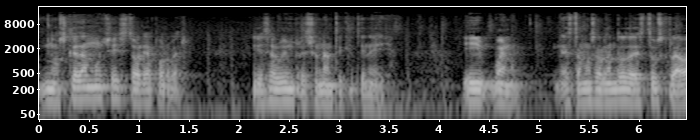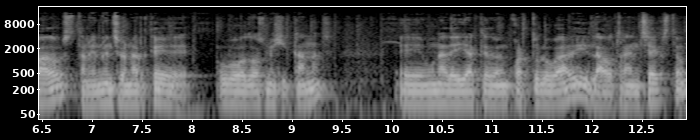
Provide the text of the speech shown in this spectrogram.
nos queda mucha historia por ver. Y es algo impresionante que tiene ella. Y bueno, estamos hablando de estos clavados. También mencionar que hubo dos mexicanas. Eh, una de ellas quedó en cuarto lugar y la otra en sexto.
